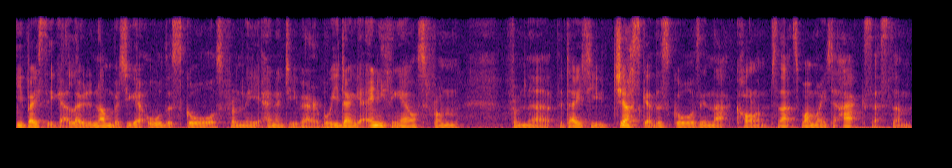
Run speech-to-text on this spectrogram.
you basically get a load of numbers. You get all the scores from the energy variable. You don't get anything else from from the, the data, you just get the scores in that column. So that's one way to access them.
